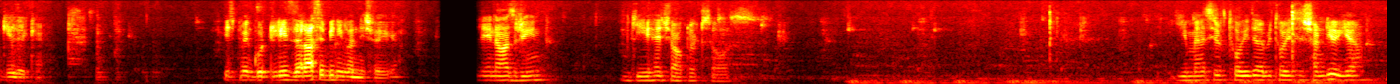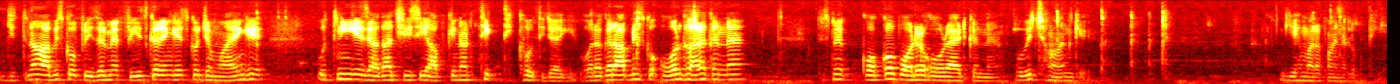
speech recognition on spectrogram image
ये देखें। इसमें गुटली ज़रा से भी नहीं बननी चाहिए। ले नाजरीन, ये है चॉकलेट सॉस ये मैंने सिर्फ़ थोड़ी देर अभी थोड़ी सी ठंडी है। जितना आप इसको फ्रीज़र में फ्रीज़ करेंगे, इसको जमाएँगे, उतनी ये ज़्यादा अच्छी सी आपकी ना थिक थिक होती जाएगी। और अगर आपने इसको और गाढ़ा करना है तो इसमें कोको पाउडर और ऐड करना है, वो भी छान के। ये हमारा फाइनल लुक थी।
